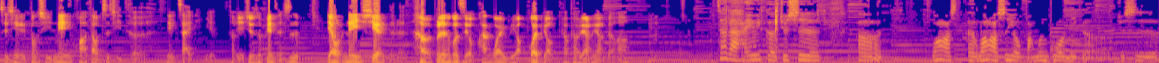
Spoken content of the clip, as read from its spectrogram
这些东西内化到自己的内在里面啊，也就是变成是要内线的人哈，不能够只有看外表，外表漂漂亮亮的哈。嗯，再来还有一个就是呃。王老师，呃，王老师有访问过那个，就是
